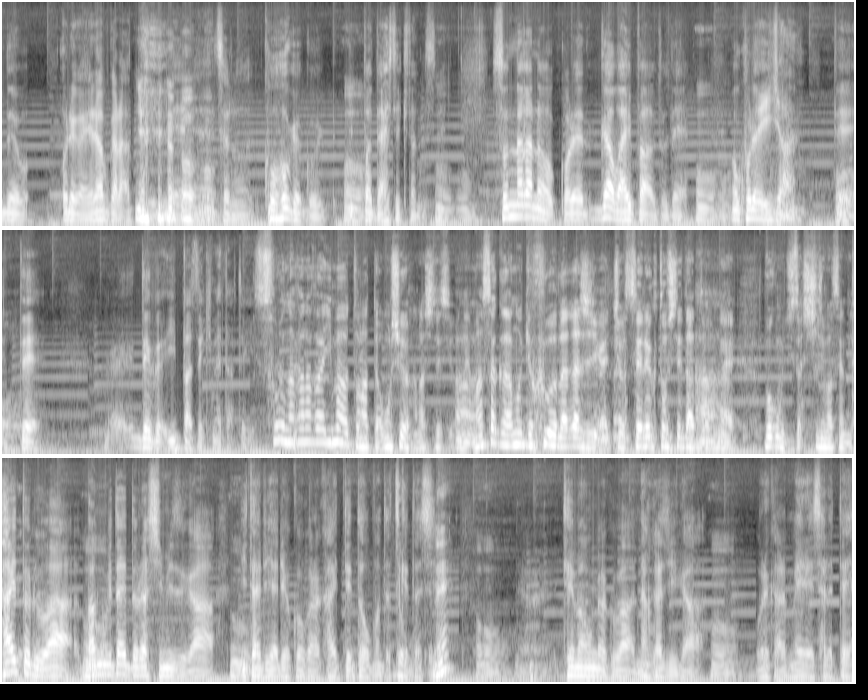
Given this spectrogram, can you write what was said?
で俺が選ぶからって言ってその候補曲をいっぱい出してきたんですね。その中のこれがワイプアウトでもうこれいいじゃんって言ってで一発で決めたという。それなかなか今となって面白い話ですよね。まさかあの曲を中地が一応セレクトしてたとはね僕も実は知りませんでした、タイトルは、番組タイトルは清水がイタリア旅行から帰ってどうもでつけたし、ね、テーマ音楽は中地が俺から命令されて。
